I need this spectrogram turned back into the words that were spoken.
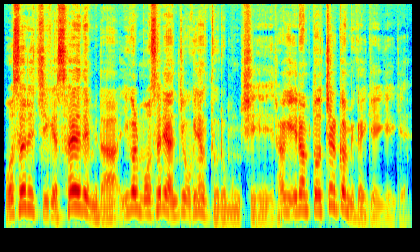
모서리찌개 서야 됩니다. 이걸 모서리 안 지고 그냥 두루뭉실하게 이러면 또 어쩔 겁니까, 이게, 이게, 이게.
